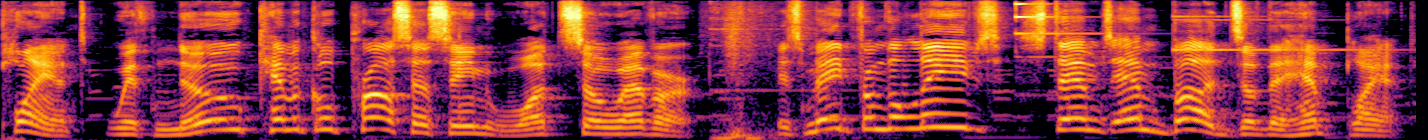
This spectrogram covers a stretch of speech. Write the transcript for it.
plant with no chemical processing whatsoever. It's made from the leaves, stems, and buds of the hemp plant.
